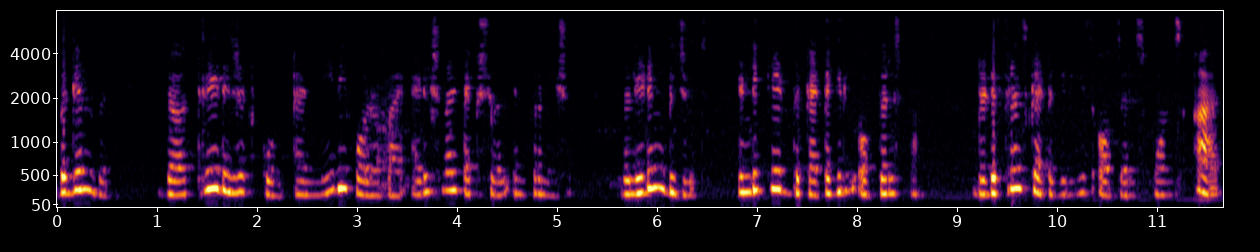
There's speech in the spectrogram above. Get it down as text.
begin with the three-digit code and may be followed by additional textual information. The leading digits indicate the category of the response. The different categories of the response are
